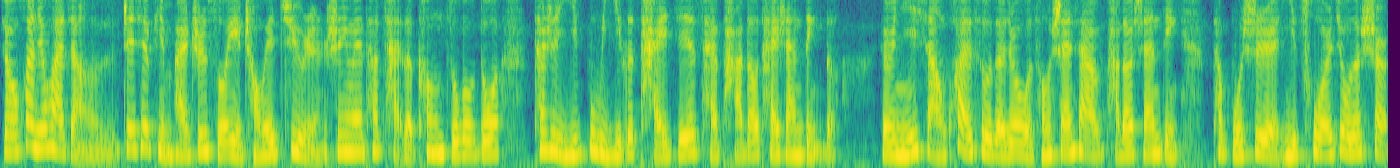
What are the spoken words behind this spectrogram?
就换句话讲，这些品牌之所以成为巨人，是因为他踩的坑足够多，他是一步一个台阶才爬到泰山顶的。就是你想快速的，就是我从山下爬到山顶，它不是一蹴而就的事儿。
